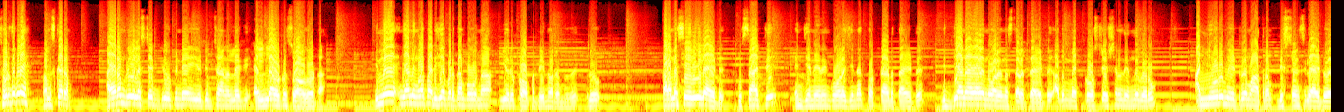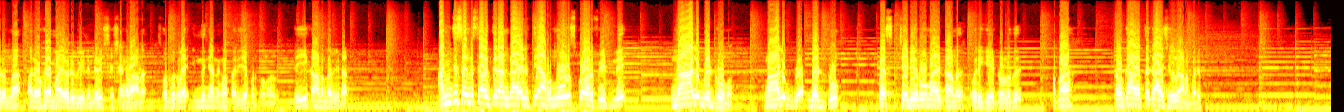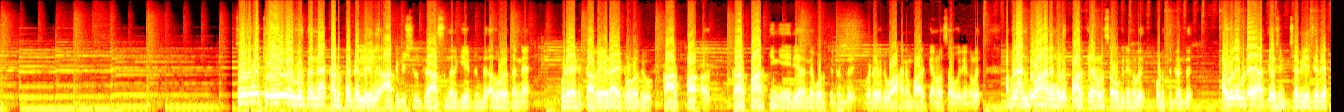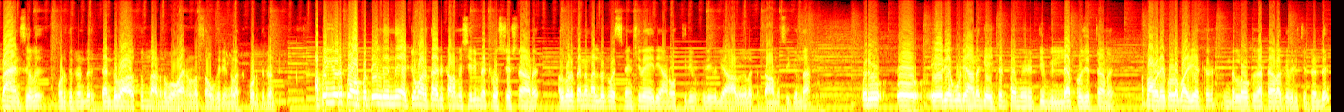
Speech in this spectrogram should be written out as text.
സുഹൃത്തുക്കളെ നമസ്കാരം. ഐറം real estate ഗ്രൂപ്പിന്റെ യൂട്യൂബ് ചാനലിലേക്ക് എല്ലാവർക്കും സ്വാഗതം കേട്ടോ. ഇന്ന് ഞാൻ നിങ്ങളെ പരിചയപ്പെടുത്താൻ പോകുന്ന ഈ ഒരു പ്രോപ്പർട്ടി എന്ന് പറയുന്നത് ഒരു കളമശ്ശേരിയിലായിട്ട് കുസാറ്റ് എഞ്ചിനീയറിംഗ് കോളേജിന്റെ തൊട്ടടുത്തായിട്ട് വിദ്യാനഗർ എന്ന് പറയുന്ന സ്ഥലത്തായിട്ട് അതും മെട്രോ സ്റ്റേഷനിൽ നിന്ന് വെറും അഞ്ഞൂറ് മീറ്റർ മാത്രം ഡിസ്റ്റൻസിലായിട്ട് വരുന്ന മനോഹരമായ ഒരു വീടിന്റെ വിശേഷങ്ങളാണ് സുഹൃത്തുക്കളെ ഇന്ന് ഞാൻ നിങ്ങളെ പരിചയപ്പെടുത്തുന്നത്. ഈ കാണുന്ന വീടാണ്. അഞ്ച് സെന്റ് സ്ഥലത്ത് രണ്ടായിരത്തി അറുന്നൂറ് സ്ക്വയർ ഫീറ്റിൽ നാല് ബെഡ്റൂം. നാല് ബെഡ്റൂം പ്ലസ് സ്റ്റഡി റൂം ആയിട്ടാണ് ഒരുക്കിയിട്ടുള്ളത്. അപ്പൊ നമുക്ക് അകത്തെ കാഴ്ചകൾ കാണാൻ പറ്റും. സുഹൃത്തുക്കളെ കയറി വരുമ്പോൾ തന്നെ കടുപ്പക്കല്ലുകൾ ആർട്ടിഫിഷ്യൽ ഗ്രാസ് നൽകിയിട്ടുണ്ട്. അതുപോലെ തന്നെ ഇവിടെയായിട്ട് കവേഡ് ആയിട്ടുള്ള ഒരു കാർ കാർ പാർക്കിംഗ് ഏരിയ തന്നെ കൊടുത്തിട്ടുണ്ട്. ഇവിടെ ഒരു വാഹനം പാർക്ക് ചെയ്യാനുള്ള സൗകര്യങ്ങൾ അപ്പൊ രണ്ട് വാഹനങ്ങൾ പാർക്ക് ചെയ്യാനുള്ള സൗകര്യങ്ങൾ കൊടുത്തിട്ടുണ്ട്. അതുപോലെ ഇവിടെ അത്യാവശ്യം ചെറിയ ചെറിയ പ്ലാൻസുകൾ കൊടുത്തിട്ടുണ്ട്. രണ്ടു ഭാഗത്തും നടന്നു പോകാനുള്ള സൗകര്യങ്ങളൊക്കെ കൊടുത്തിട്ടുണ്ട്. അപ്പൊ ഈ ഒരു പ്രോപ്പർട്ടിയിൽ നിന്ന് ഏറ്റവും അടുത്തായിട്ട് കളമശ്ശേരി മെട്രോ സ്റ്റേഷനാണ് അതുപോലെ തന്നെ നല്ലൊരു റെസിഡൻഷ്യൽ ഏരിയ ആണ്. ഒത്തിരി വലിയ വലിയ ആളുകളൊക്കെ താമസിക്കുന്ന ഒരു ഏരിയ കൂടിയാണ് ഗേറ്റഡ് കമ്മ്യൂണിറ്റി വില്ല പ്രൊജക്റ്റ് ആണ്. അപ്പൊ അവിടേക്കുള്ള വഴിയൊക്കെ ഇന്റർലോക്ക് കട്ടകളൊക്കെ വിരിച്ചിട്ടുണ്ട്.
